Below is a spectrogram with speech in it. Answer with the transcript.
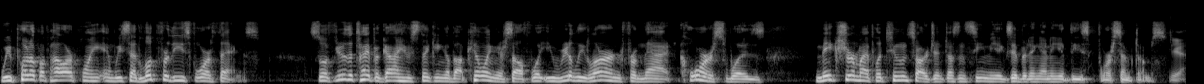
we put up a PowerPoint and we said, look for these four things. So if you're the type of guy who's thinking about killing yourself, what you really learned from that course was make sure my platoon sergeant doesn't see me exhibiting any of these four symptoms. Yeah.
